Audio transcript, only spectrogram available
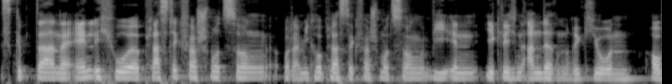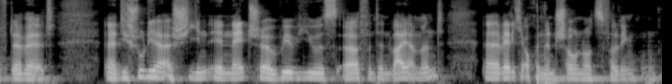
es gibt da eine ähnlich hohe Plastikverschmutzung oder Mikroplastikverschmutzung wie in jeglichen anderen Regionen auf der Welt. Äh, die Studie erschien in Nature Reviews Earth and Environment, äh, werde ich auch in den Show Notes verlinken.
